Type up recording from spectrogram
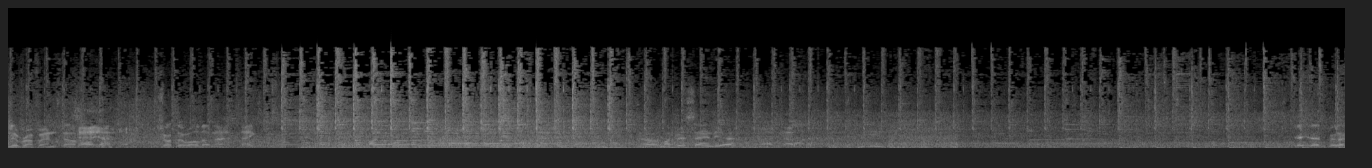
You have rough hands now. yeah, yeah. Shot there, well done, eh? man. Thanks. Oh, might be a sandy, eh? Okay, better.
